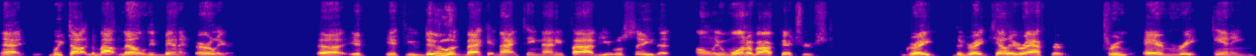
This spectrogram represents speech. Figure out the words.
Now, we talked about Melanie Bennett earlier. Uh, if if you do look back at 1995, you will see that only one of our pitchers, great the great Kelly Rafter, threw every inning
